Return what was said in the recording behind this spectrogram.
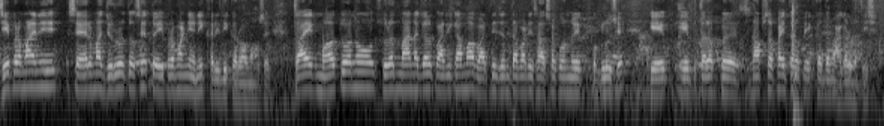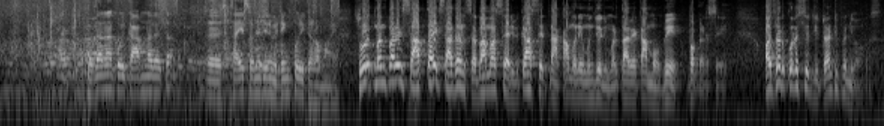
જે પ્રમાણેની શહેરમાં જરૂરત હશે, તો એ પ્રમાણેની એની ખરીદી કરવામાં આવશે. તો આ એક મહત્ત્વનું સુરત મહાનગરપાલિકામાં ભારતીય જનતા પાર્ટી શાસકોનું એક પગલું છે કે એ તરફ, સાફ સફાઈ તરફ એક કદમ આગળ વધી છે. વધારાના કોઈ કામ ન રહેતા સ્થાયી સમિતિની મિટિંગ પૂરી કરવામાં આવી. સુરત મનપાની સાપ્તાહિક સાધન સભામાં શહેર વિકાસ સહિતના કામોને મંજૂરી મળતા હવે કામો વેગ પકડશે. Azhar Qureshi G twenty news.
